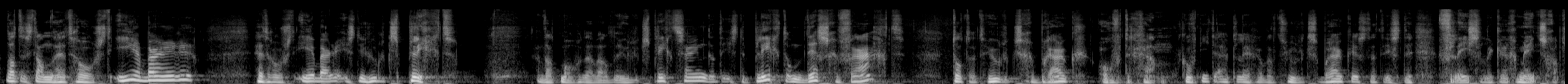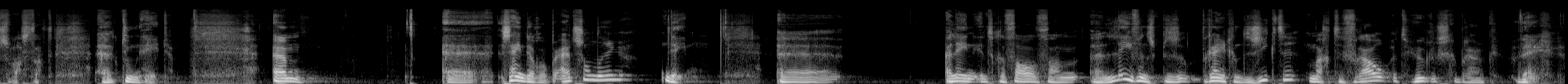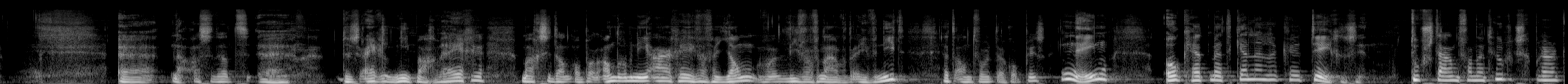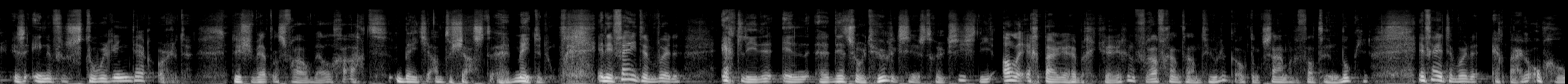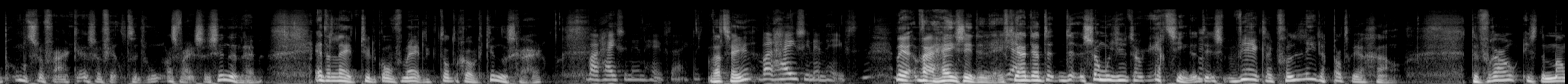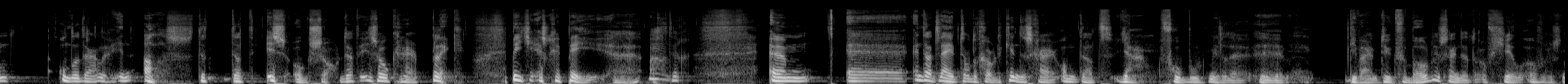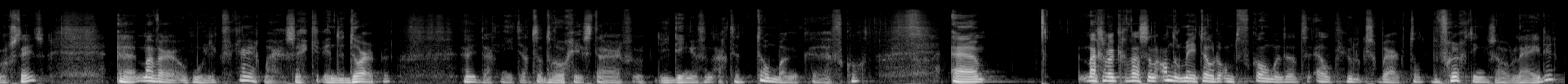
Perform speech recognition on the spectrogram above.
Wat is dan het hoogst eerbare? Het hoogst eerbare is de huwelijksplicht. En wat mogen dan wel de huwelijksplicht zijn? Dat is de plicht om desgevraagd tot het huwelijksgebruik over te gaan. Ik hoef niet uit te leggen wat het huwelijksgebruik is. Dat is de vleeselijke gemeenschap, zoals dat uh, toen heette. Um, uh, zijn daarop uitzonderingen? Nee. Uh, alleen in het geval van uh, levensbedreigende ziekte mag de vrouw het huwelijksgebruik weigeren. nou, als ze dat dus eigenlijk niet mag weigeren, mag ze dan op een andere manier aangeven van Jan, liever vanavond even niet. Het antwoord daarop is nee, ook het met kennelijke tegenzin toestaan van het huwelijksgebruik is een verstoring der orde. Dus je werd als vrouw wel geacht een beetje enthousiast uh, mee te doen. En in feite worden echtlieden in uh, dit soort huwelijksinstructies, die alle echtparen hebben gekregen, voorafgaand aan het huwelijk, ook nog samengevat in een boekje. In feite worden echtparen opgeroepen om het zo vaak en zoveel te doen als waar ze zin in hebben. En dat leidt natuurlijk onvermijdelijk tot een grote kinderschaar. Waar hij zin in heeft eigenlijk. Wat zei je? Waar hij zin in heeft. Maar ja, waar hij zin in heeft. Ja, ja dat, dat, zo moet je het ook echt zien. Het is werkelijk volledig patriarchaal. De vrouw is de man onderdanig in alles. Dat, dat is ook zo. Dat is ook haar plek. Beetje SGP-achtig. Um, uh, en dat leidt tot een grote kinderschaar, omdat ja, vroegboedmiddelen, uh, die waren natuurlijk verboden, zijn dat officieel overigens nog steeds. Uh, maar waren ook moeilijk verkrijgbaar, zeker in de dorpen. Ik dacht niet dat de drogist daar die dingen van achter de toonbank verkocht. Maar gelukkig was er een andere methode om te voorkomen dat elk huwelijksgebruik tot bevruchting zou leiden.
